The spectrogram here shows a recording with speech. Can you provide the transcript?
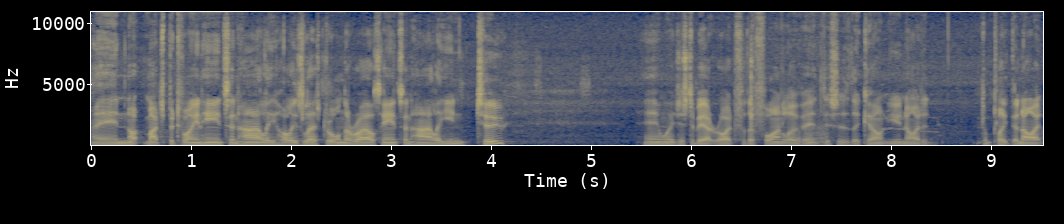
And not much between Hanson Harley. Holly's Lass drawn the rails. Hanson Harley in two. And we're just about right for the final event. This is the Carlton United complete the night.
